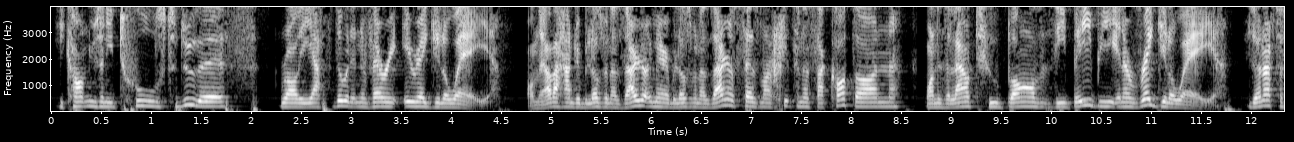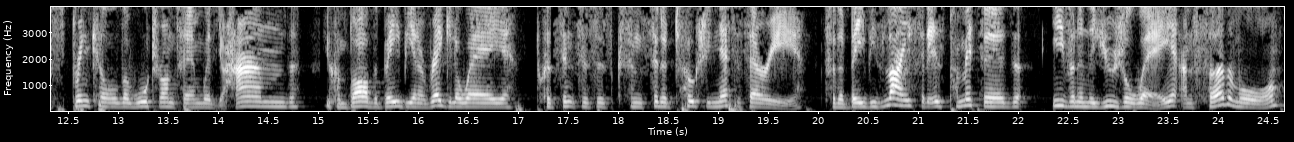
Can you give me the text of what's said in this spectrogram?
He can't use any tools to do this. Rather, he has to do it in a very irregular way. On the other hand, Rabbi Elazar ben Azaria, Rabbi says, one is allowed to bathe the baby in a regular way. You don't have to sprinkle the water onto him with your hand. You can bathe the baby in a regular way, because since this is considered totally necessary for the baby's life, it is permitted even in the usual way, and furthermore,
